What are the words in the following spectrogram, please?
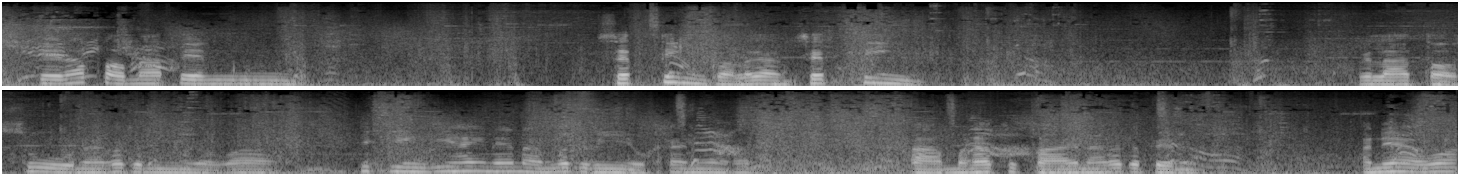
โอเคนะต่อมาเป็น เซตติ้งก่อนแล้วกันเซตติ้งเวลาต่อสู้นะก็จะมีแบบว่าที่จริงที่ให้แนะนำก็จะมีอยู่แค่นี้ครับสามบรรทัดสุดท้ายนะก็จะเป็น อันนี้ว่า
